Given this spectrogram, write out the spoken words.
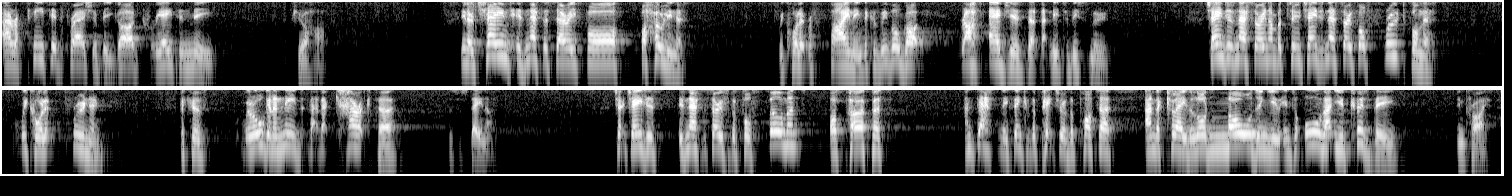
our repeated prayer should be God, create in me a pure heart. You know, change is necessary for, for holiness. We call it refining because we've all got rough edges that, that need to be smoothed. Change is necessary, number two, change is necessary for fruitfulness. We call it pruning because we're all going to need that, that character to sustain us. Ch- change is, is necessary for the fulfillment of purpose and destiny. Think of the picture of the potter and the clay, the Lord molding you into all that you could be in Christ.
